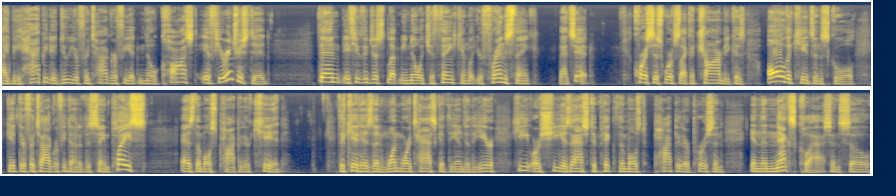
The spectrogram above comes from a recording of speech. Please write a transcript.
I'd be happy to do your photography at no cost. If you're interested, then if you could just let me know what you think and what your friends think, that's it. Of course, this works like a charm because all the kids in school get their photography done at the same place as the most popular kid. The kid has then one more task at the end of the year. He or she is asked to pick the most popular person in the next class, and so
